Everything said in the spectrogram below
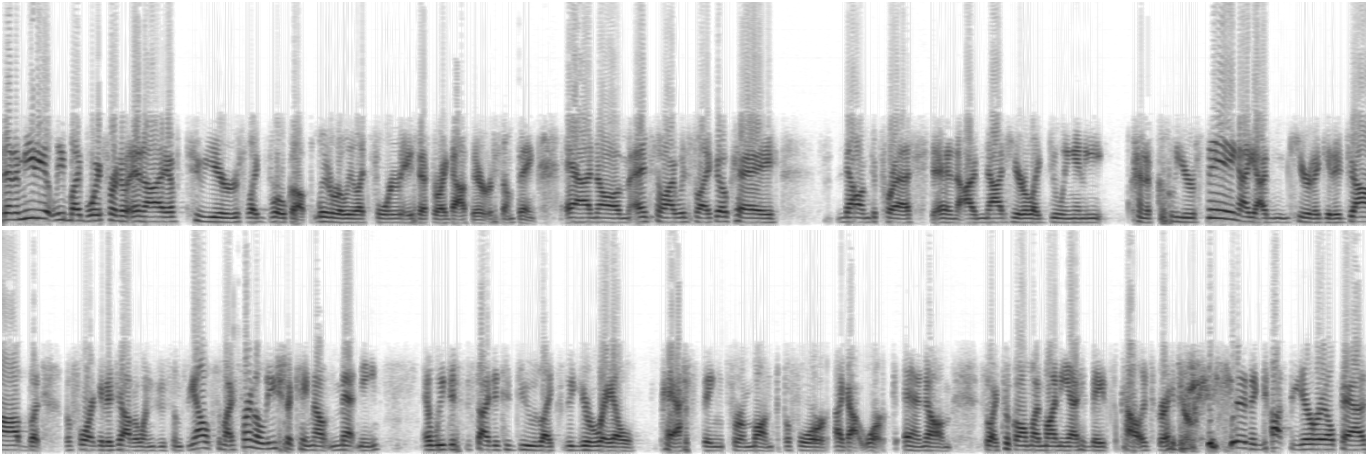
then immediately my boyfriend and I of two years like broke up literally like four days after I got there or something. And um and so I was like, okay, now I'm depressed and I'm not here like doing any kind of clear thing. I, I'm here to get a job, but before I get a job I want to do something else. So my friend Alicia came out and met me and we just decided to do like the Eurail pass thing for a month before I got work. And um so I took all my money I had made for college graduation and got the Eurail pass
